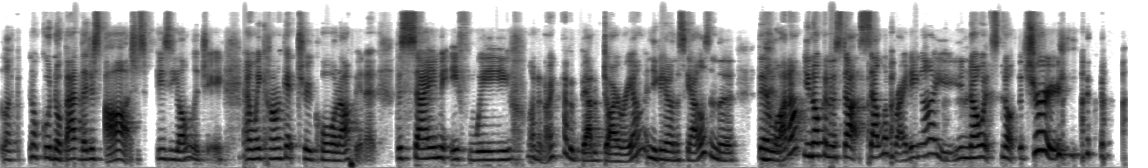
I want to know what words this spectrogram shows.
like not good nor bad. They just are. It's just physiology. And we can't get too caught up in it. The same if we, I don't know, have a bout of diarrhea and you get on the scales and the they're lighter, you're not going to start celebrating, are you? You know it's not the truth.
